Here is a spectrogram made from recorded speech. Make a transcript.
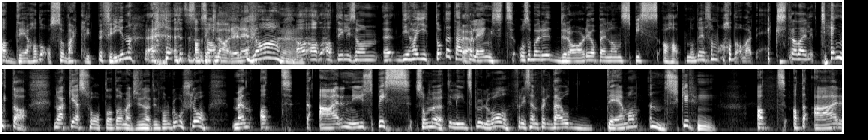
at det hadde også vært litt befriende. At de klarer det. Ja! At, at de liksom eh, De har gitt opp dette her for lengst, og så bare drar de opp en eller annen spiss av hatten. Og det som hadde vært ekstra deilig Tenk, da! Nå er ikke jeg så opptatt av at Manchester United kommer til Oslo, men at det er en ny spiss som møter Leeds på Ullevål, for eksempel. Det er jo det man ønsker. At, at, det er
